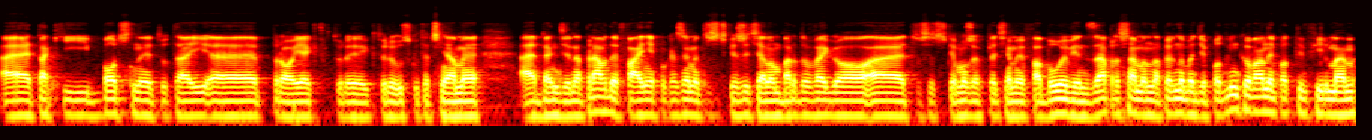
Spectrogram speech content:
E, taki boczny tutaj e, projekt, który, który uskuteczniamy. E, będzie naprawdę fajnie, pokażemy troszeczkę życia lombardowego, e, troszeczkę może wpleciemy fabuły, więc zapraszamy. On na pewno będzie podlinkowany pod tym filmem.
